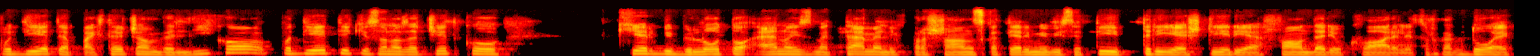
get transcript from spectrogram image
podjetja, pa jih srečam veliko podjetij, ki so na začetku, kjer bi bilo to eno izmed temeljnih vprašanj, s katerimi bi se ti trije, štirje founderji ukvarjali. Torej, kdo je,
